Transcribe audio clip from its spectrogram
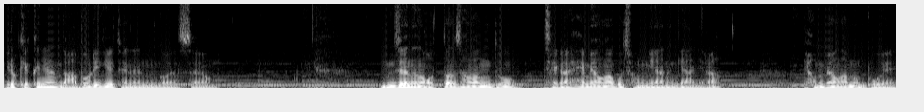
이렇게 그냥 놔버리게 되는 거였어요. 문제는 어떤 상황도 제가 해명하고 정리하는 게 아니라 변명하면 뭐해.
